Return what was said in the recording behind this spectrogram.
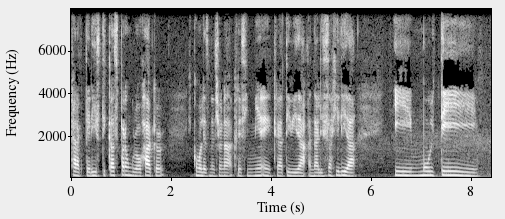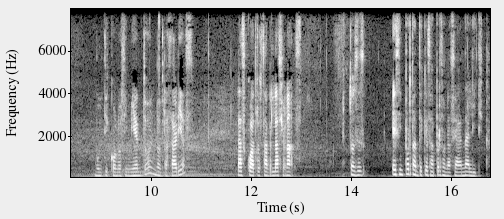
características para un grow hacker, como les mencionaba, eh, creatividad, análisis, agilidad y multi, multiconocimiento en otras áreas, las cuatro están relacionadas. Entonces, es importante que esa persona sea analítica,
